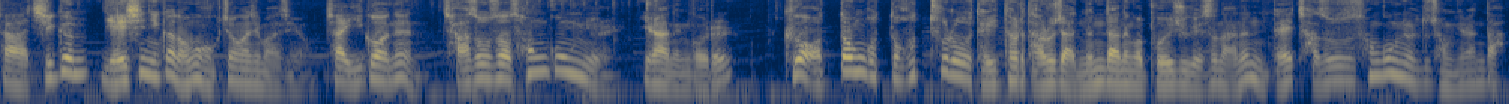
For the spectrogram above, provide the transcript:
자, 지금 예시니까 너무 걱정하지 마세요. 자, 이거는 자소서 성공률이라는 거를 그 어떤 것도 허투루 데이터를 다루지 않는다는 걸 보여주기 위해서 나는 내 자소서 성공률도 정리를 한다.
